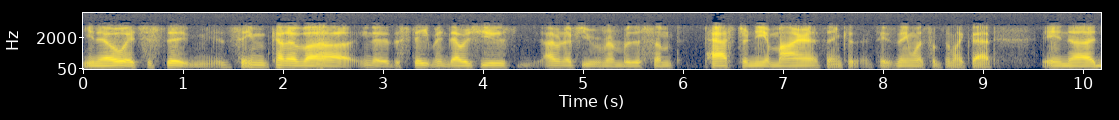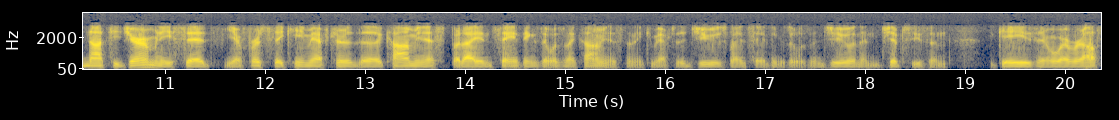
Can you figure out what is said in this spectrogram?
you know, it's just the same kind of uh, you know the statement that was used. I don't know if you remember this. Some pastor Nehemiah, I think his name was something like that, in uh, Nazi Germany said, you know, first they came after the communists, but I didn't say anything because I wasn't a communist. Then they came after the Jews, but I didn't say anything that wasn't a Jew. And then gypsies and gays and wherever else.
